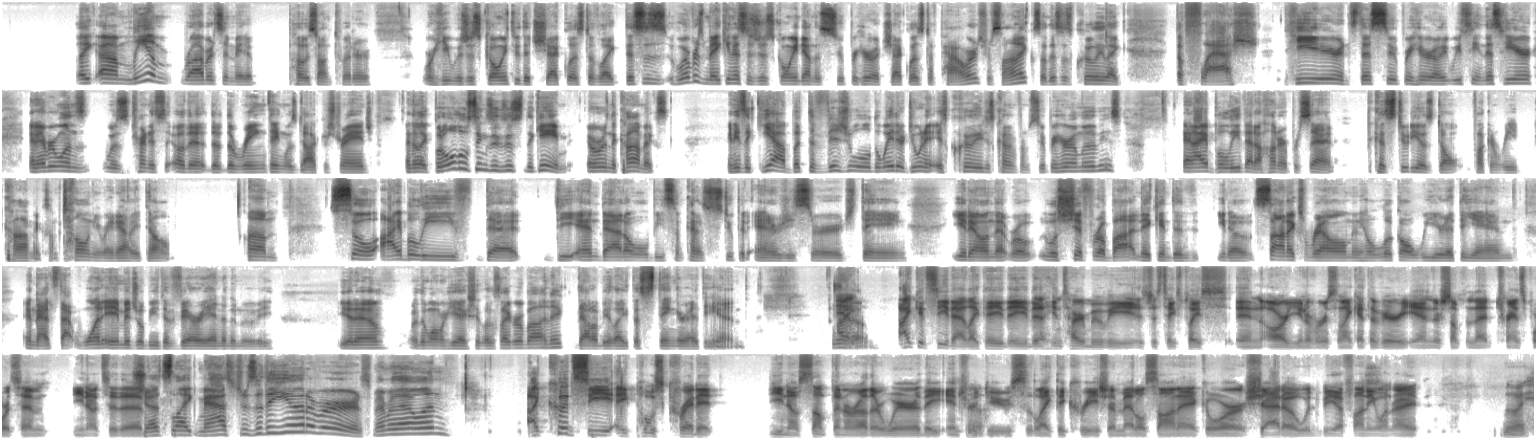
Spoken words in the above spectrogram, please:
like um Liam Robertson made a post on Twitter where he was just going through the checklist of like this is whoever's making this is just going down the superhero checklist of powers for Sonic. So this is clearly like the Flash here. It's this superhero. We've seen this here, and everyone's was trying to say, oh, the the, the ring thing was Doctor Strange, and they're like, but all those things exist in the game or in the comics. And he's like, yeah, but the visual, the way they're doing it is clearly just coming from superhero movies. And I believe that 100% because studios don't fucking read comics. I'm telling you right now, they don't. Um, so I believe that the end battle will be some kind of stupid energy surge thing, you know, and that ro- will shift Robotnik into, you know, Sonic's realm and he'll look all weird at the end. And that's that one image will be the very end of the movie, you know, or the one where he actually looks like Robotnik. That'll be like the stinger at the end. I, know? I could see that. Like they, they, the entire movie is just takes place in our universe, and like at the very end, there's something that transports him you know, to the just like Masters of the Universe. Remember that one? I could see a post credit, you know, something or other where they introduce yeah. like the creation of Metal Sonic or Shadow would be a funny one, right? Boy.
